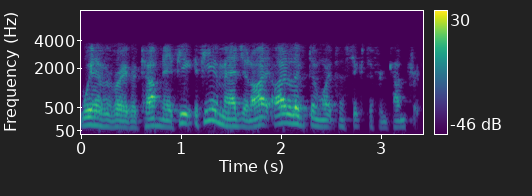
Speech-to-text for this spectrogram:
we have a very good company. If you if you imagine, I, I lived and worked in six different countries.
